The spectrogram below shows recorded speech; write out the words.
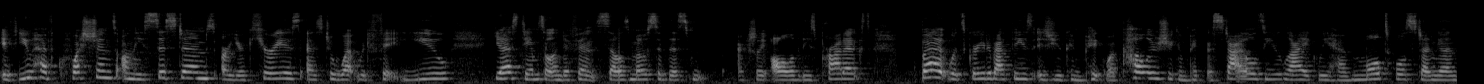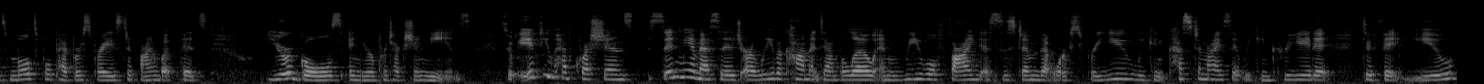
If you have questions on these systems or you're curious as to what would fit you, yes, Damsel in Defense sells most of this actually all of these products, but what's great about these is you can pick what colors, you can pick the styles you like. We have multiple stun guns, multiple pepper sprays to find what fits your goals and your protection needs. So if you have questions, send me a message or leave a comment down below and we will find a system that works for you. We can customize it, we can create it to fit you.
